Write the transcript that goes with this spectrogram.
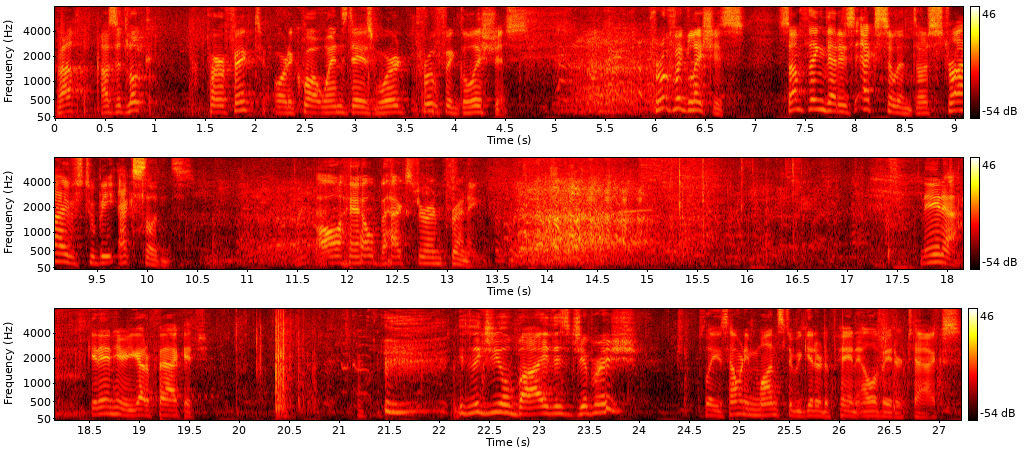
Well, how's it look? Perfect, or to quote Wednesday's word, proofiglicious. Proofiglicious. Something that is excellent or strives to be excellent. All hail Baxter and printing. Nina, get in here. You got a package. You think she'll buy this gibberish? Please, how many months did we get her to pay an elevator tax?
